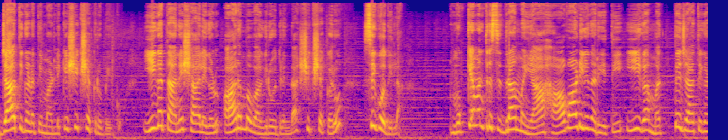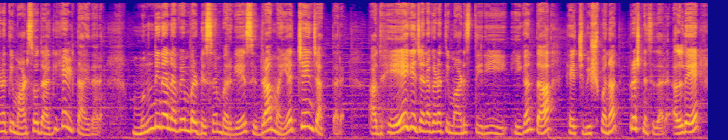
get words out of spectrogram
ಜಾತಿ ಗಣತಿ ಮಾಡಲಿಕ್ಕೆ ಶಿಕ್ಷಕರು ಬೇಕು. ಈಗ ತಾನೇ ಶಾಲೆಗಳು ಆರಂಭವಾಗಿರೋದ್ರಿಂದ ಶಿಕ್ಷಕರು ಸಿಗೋದಿಲ್ಲ. ಮುಖ್ಯಮಂತ್ರಿ ಸಿದ್ದರಾಮಯ್ಯ ಹಾವಾಡಿಗನ ರೀತಿ ಈಗ ಮತ್ತೆ ಜಾತಿ ಗಣತಿ ಮಾಡಿಸೋದಾಗಿ ಹೇಳ್ತಾ ಇದ್ದಾರೆ. ಮುಂದಿನ ನವೆಂಬರ್, ಡಿಸೆಂಬರ್ಗೆ ಸಿದ್ದರಾಮಯ್ಯ ಚೇಂಜ್ ಆಗ್ತಾರೆ. ಅದು ಹೇಗೆ ಜನಗಣತಿ ಮಾಡಿಸ್ತೀರಿ? ಹೀಗಂತ ಹೆಚ್ ವಿಶ್ವನಾಥ್ ಪ್ರಶ್ನಿಸಿದ್ದಾರೆ. ಅಲ್ಲದೆ,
